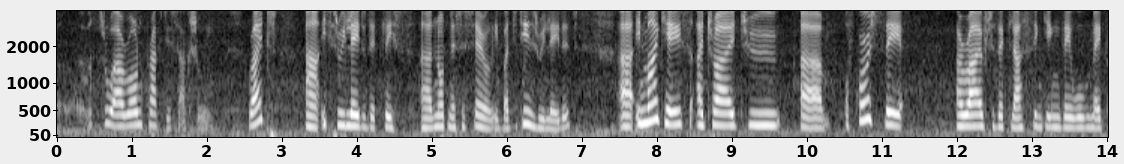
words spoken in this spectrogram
uh, through our own practice, actually, right? Uh, it's related, at least, uh, not necessarily, but it is related. Uh, in my case, I try to, um, of course, they arrive to the class thinking they will make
